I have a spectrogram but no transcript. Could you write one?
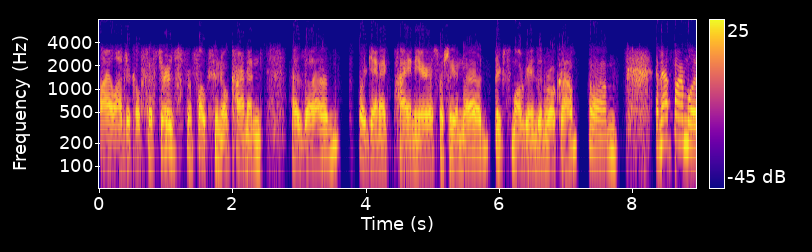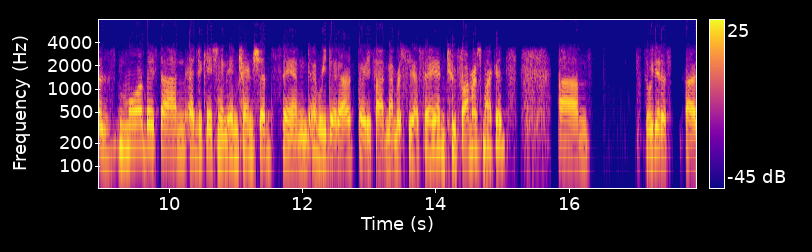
biological sisters. For folks who know Carmen as a organic pioneer, especially in the big small grains and row crop. Um, and that farm was more based on education and internships, and we did a 35 member CSA and two farmers markets. Um, so we did a, uh,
